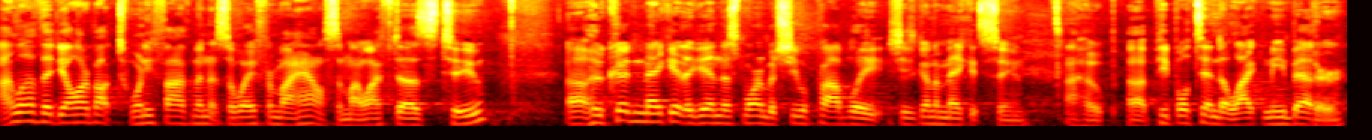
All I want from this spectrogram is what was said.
I love that y'all are about 25 minutes away from my house, and my wife does too. Uh, who couldn't make it again this morning, but she will probably, she's going to make it soon, I hope. Uh, people tend to like me better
